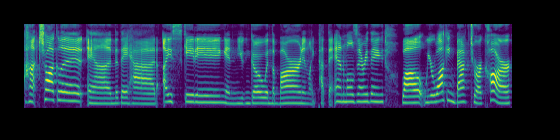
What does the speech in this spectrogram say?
hot chocolate and they had ice skating and you can go in the barn and like pet the animals and everything. While we were walking back to our car,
